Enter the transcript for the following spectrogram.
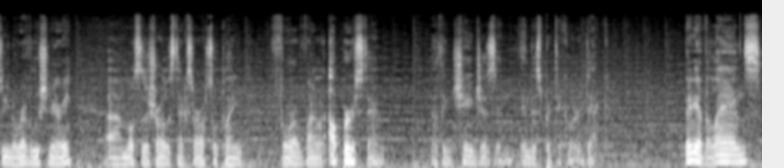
you know revolutionary. Uh, most of the Shardless decks are also playing for a Violent Outburst, and nothing changes in, in this particular deck. Then you have the lands.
